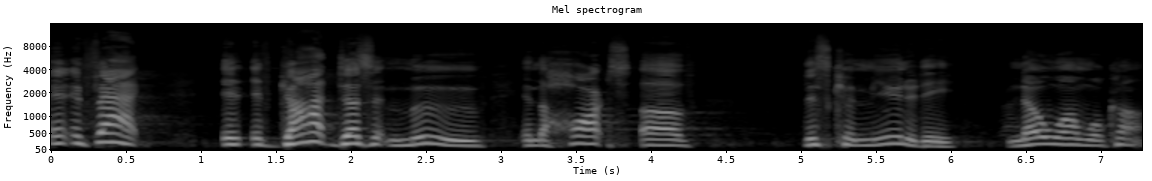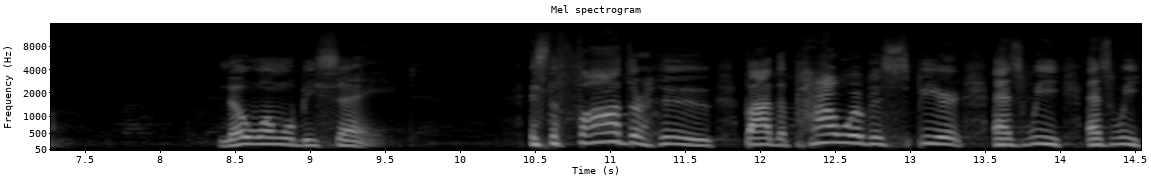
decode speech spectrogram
in fact, if, if God doesn't move in the hearts of this community, no one will come. No one will be saved. It's the Father who, by the power of His Spirit, as we, as we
